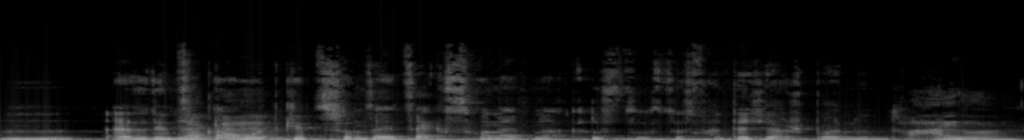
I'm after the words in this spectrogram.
Mhm. Also den Ja, Zuckerhut geil. gibt's schon seit 600 nach Christus. Das fand ich ja spannend. Wahnsinn.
